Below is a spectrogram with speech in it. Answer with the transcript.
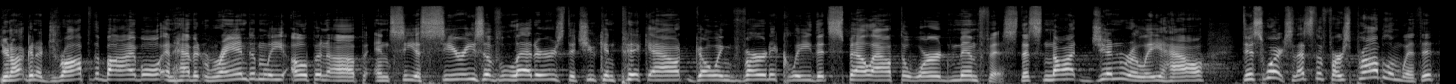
You're not going to drop the Bible and have it randomly open up and see a series of letters that you can pick out going vertically that spell out the word Memphis. That's not generally how this works. And that's the first problem with it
